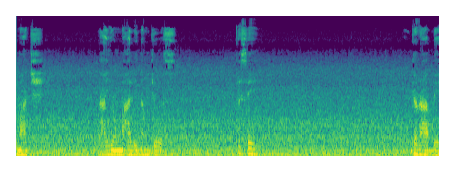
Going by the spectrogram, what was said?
much tayong mahalin ng Diyos. Kasi grabe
